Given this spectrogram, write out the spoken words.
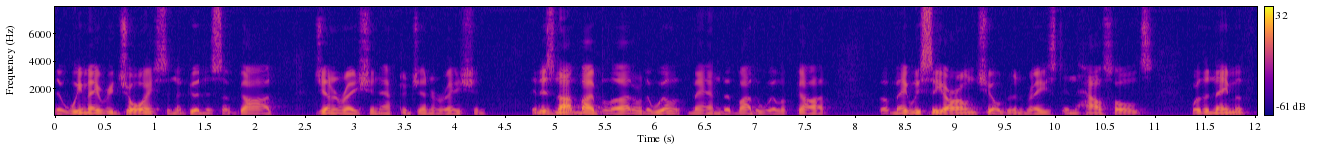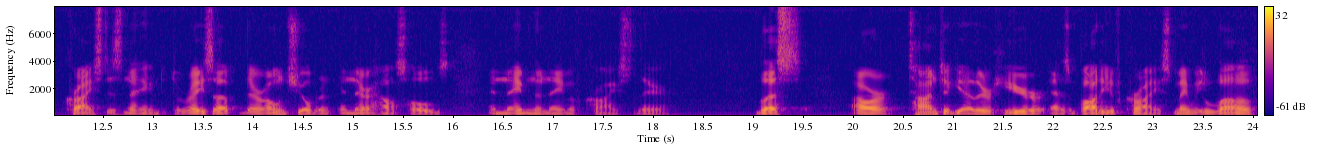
that we may rejoice in the goodness of God generation after generation. It is not by blood or the will of man, but by the will of God. But may we see our own children raised in households where the name of Christ is named, to raise up their own children in their households and name the name of Christ there. Bless our time together here as a body of Christ. May we love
